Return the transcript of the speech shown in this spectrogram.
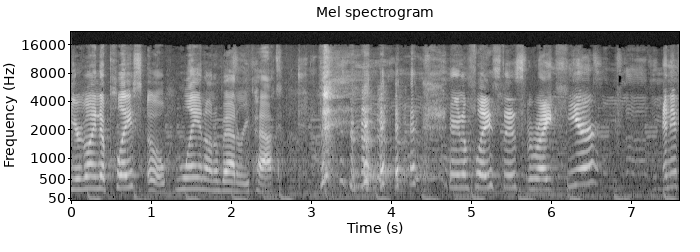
so you're going to place, oh, laying on a battery pack. you're gonna place this right here. And if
